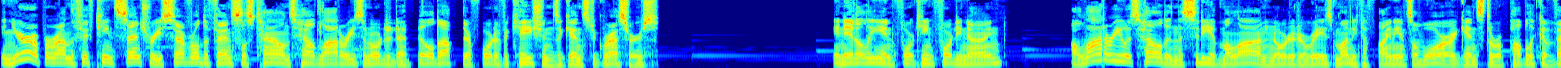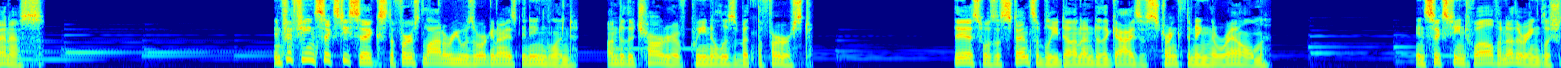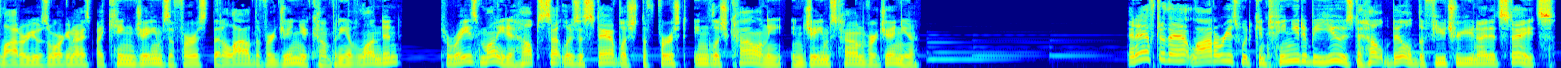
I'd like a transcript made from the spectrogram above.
In Europe around the 15th century, several defenseless towns held lotteries in order to build up their fortifications against aggressors. In Italy in 1449, a lottery was held in the city of Milan in order to raise money to finance a war against the Republic of Venice. In 1566, the first lottery was organized in England under the charter of Queen Elizabeth I. This was ostensibly done under the guise of strengthening the realm in 1612, another English lottery was organized by King James I that allowed the Virginia Company of London to raise money to help settlers establish the first English colony in Jamestown, Virginia. And after that, lotteries would continue to be used to help build the future United States.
